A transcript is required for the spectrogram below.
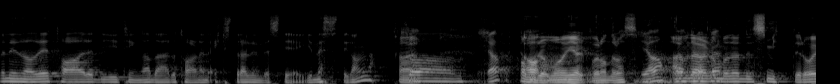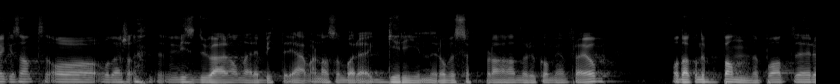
Venninna di tar de tinga der og tar den ekstra lille steget neste gang. da. Så ja. Handler om å hjelpe hverandre. Altså. ja Nei, men det, er noe med det, det smitter òg, ikke sant. Og, og det er sånn, hvis du er han der bitre jævelen som bare griner over søpla når du kommer hjem fra jobb, og da kan du banne på at eh,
